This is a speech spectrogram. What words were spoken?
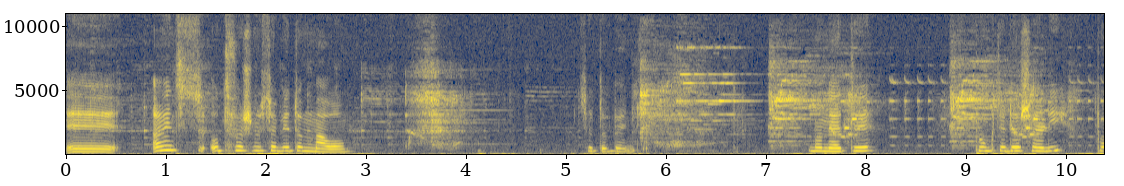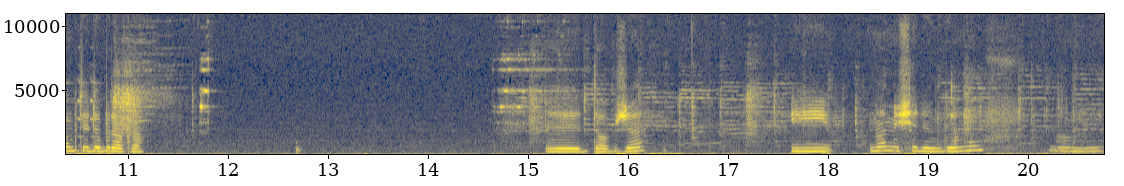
Y, a więc utwórzmy sobie tą małą. Co to będzie? Monety, punkty do Shelly, punkty do Broka. Yy, dobrze. I mamy 7 gemów. Mamy...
